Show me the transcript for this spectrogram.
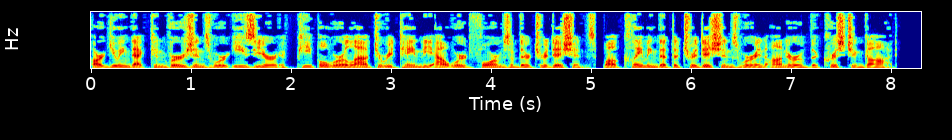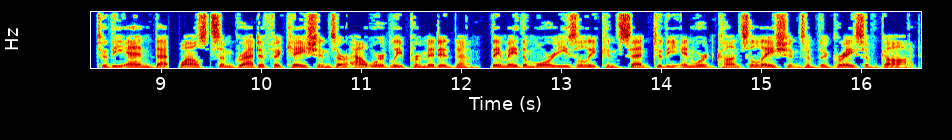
arguing that conversions were easier if people were allowed to retain the outward forms of their traditions, while claiming that the traditions were in honor of the Christian God to the end that, whilst some gratifications are outwardly permitted them, they may the more easily consent to the inward consolations of the grace of God."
